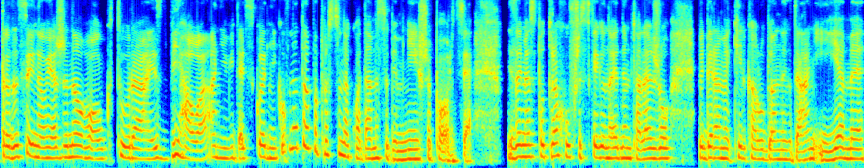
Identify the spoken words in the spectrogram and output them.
tradycyjną jarzynową, która jest biała, a nie widać składników, no to po prostu nakładamy sobie mniejsze porcje. I zamiast po trochu wszystkiego na jednym talerzu wybieramy kilka ulubionych dań i jemy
